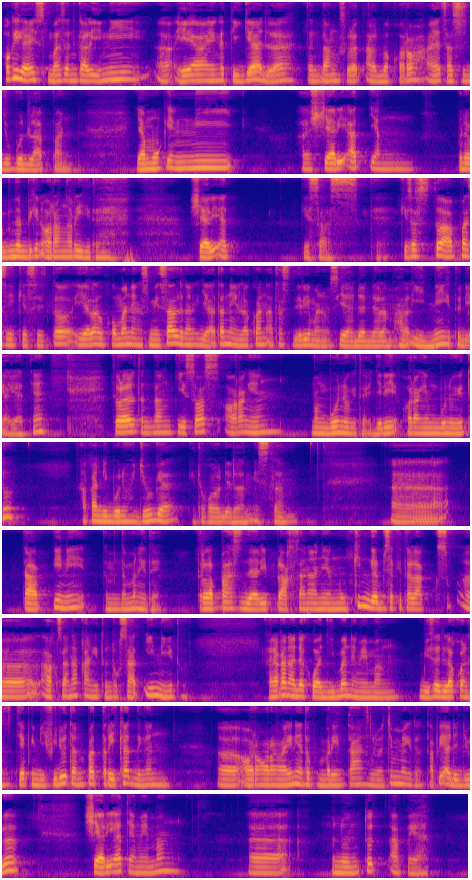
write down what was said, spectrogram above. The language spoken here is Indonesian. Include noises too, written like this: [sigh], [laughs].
Oke okay guys, pembahasan kali ini uh, ya yang ketiga adalah tentang surat Al-Baqarah ayat 178. Yang mungkin ini uh, syariat yang benar-benar bikin orang ngeri gitu. Ya [laughs] syariat kisas gitu ya. kisas itu apa sih? Kisas itu ialah hukuman yang semisal dengan kejahatan yang dilakukan atas diri manusia. Dan dalam hal ini gitu di ayatnya itu adalah tentang kisos orang yang membunuh gitu ya. Jadi orang yang membunuh itu akan dibunuh juga gitu kalau di dalam Islam. Uh, tapi nih teman-teman gitu ya terlepas dari pelaksanaan yang mungkin gak bisa kita uh, laksanakan gitu untuk saat ini gitu karena kan ada kewajiban yang memang bisa dilakukan setiap individu tanpa terikat dengan uh, orang-orang lainnya atau pemerintahan segala macam gitu. Tapi ada juga syariat yang memang uh, menuntut apa ya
